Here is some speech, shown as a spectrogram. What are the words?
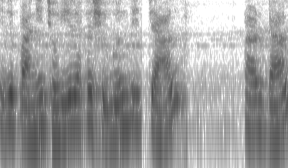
এই যে পানি ঝরিয়ে রাখা সুগন্ধি, চাল আর ডাল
